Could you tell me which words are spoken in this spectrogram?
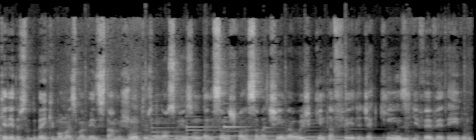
queridos, tudo bem? Que bom mais uma vez estarmos juntos no nosso resumo da lição da Escola Sabatina. Hoje, quinta-feira, dia 15 de fevereiro.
